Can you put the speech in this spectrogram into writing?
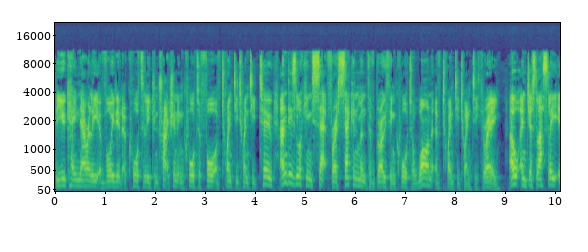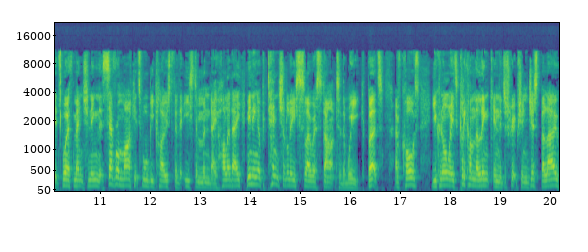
The UK narrowly avoided a quarterly contraction in quarter four of 2022 and is looking set for a second month of growth in quarter one of 2023. Oh, and just lastly, it's worth mentioning that several markets will be closed for the Easter Monday holiday, meaning a potentially slower start to the week. But, of course, you can always click on the link in the description just below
